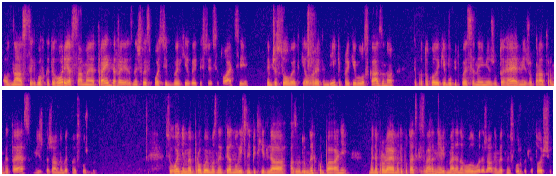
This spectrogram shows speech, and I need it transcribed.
одна з цих двох категорій, а саме трейдери, знайшли спосіб вийти з цієї ситуації. Тимчасовий такий алгоритм дійки, про який було сказано. Це протокол, який був підписаний між УТГ, між оператором ГТС, між Державною митною службою. Сьогодні ми пробуємо знайти аналогічний підхід для газовидобних компаній. Ми направляємо депутатське звернення від мене на голову Державної митної служби для того, щоб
